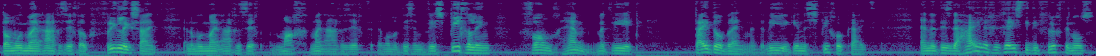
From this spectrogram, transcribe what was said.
Dan moet mijn aangezicht ook vriendelijk zijn. En dan moet mijn aangezicht, mag mijn aangezicht, want het is een weerspiegeling van hem met wie ik tijd doorbreng, met wie ik in de spiegel kijk. En het is de Heilige Geest die die vrucht in ons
